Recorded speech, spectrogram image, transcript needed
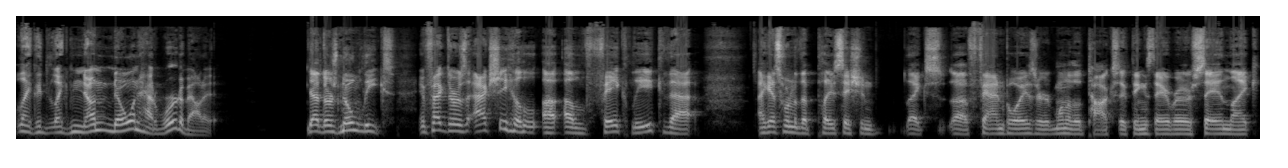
like like none no one had word about it. Yeah, there's no leaks. In fact, there was actually a, a, a fake leak that I guess one of the PlayStation like uh, fanboys or one of the toxic things they were saying like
